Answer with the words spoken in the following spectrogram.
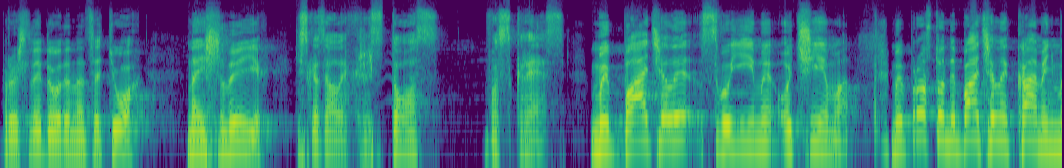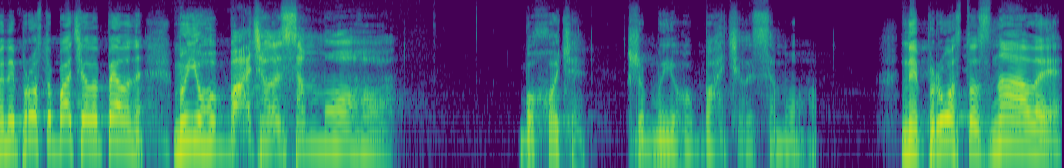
Прийшли до одинадцятьох, знайшли їх і сказали: Христос Воскрес. Ми бачили своїми очима. Ми просто не бачили камінь, ми не просто бачили пелене, ми його бачили самого. Бо хоче, щоб ми його бачили самого. Не просто знали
